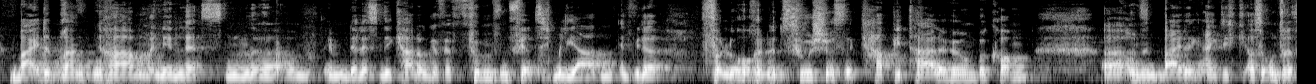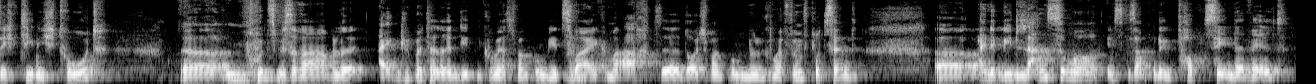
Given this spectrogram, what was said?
Beide Banken haben in den letzten, äh, in der letzten Dekade ungefähr 45 Milliarden entweder verlorene Zuschüsse, Kapitalerhöhung bekommen äh, und sind beide eigentlich aus unserer Sicht klinisch tot. Äh, hundsmiserable Eigenkapitalrenditen, Commerzbank um die 2,8, äh, Deutsche Bank um 0,5 Prozent. Äh, eine Bilanzsumme insgesamt in den Top 10 der Welt,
